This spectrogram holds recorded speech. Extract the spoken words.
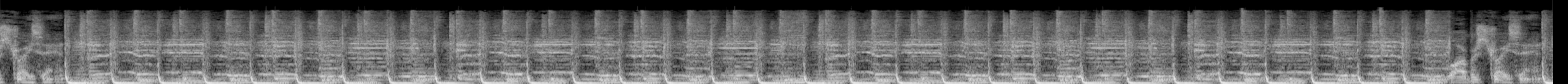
Streisand. Barbara Streisand.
